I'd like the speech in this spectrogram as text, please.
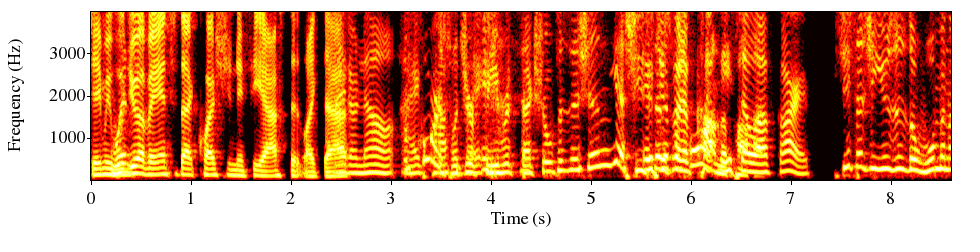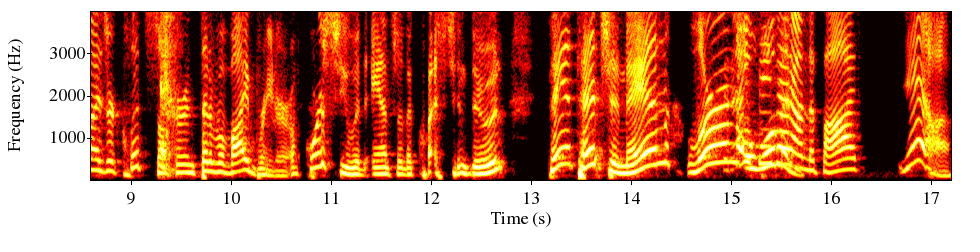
Jamie, When- would you have answered that question if he asked it like that? I don't know. of I course what's your favorite sexual position yeah she It said just it would have before caught me so off guard. She said she uses the womanizer clit sucker instead of a vibrator. Of course she would answer the question dude. Pay attention man. Learn Did I a say woman. that on the pod? Yeah.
